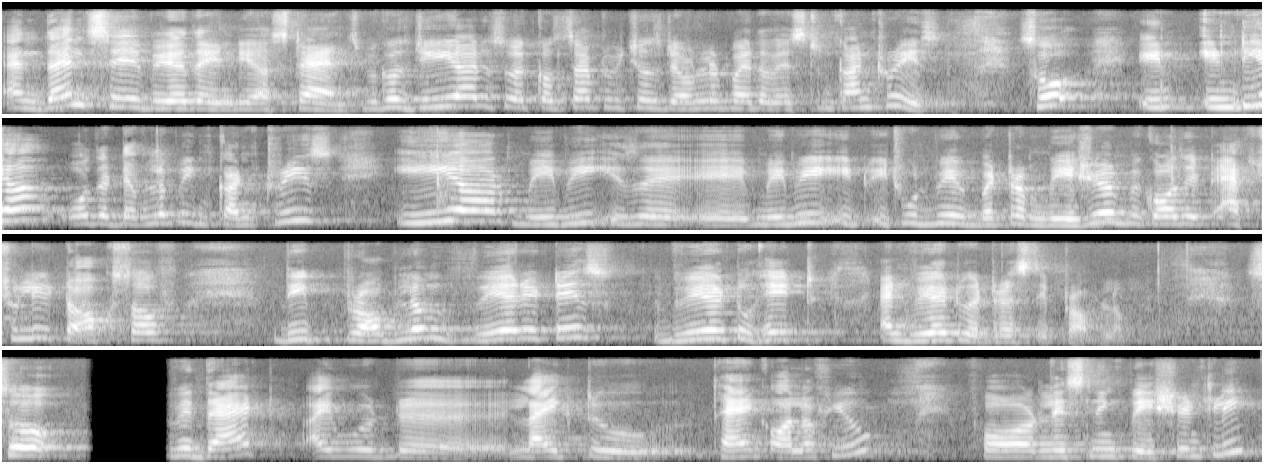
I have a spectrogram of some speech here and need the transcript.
and then say where the India stands because GER is a concept which was developed by the western countries. So, in India or the developing countries EER maybe is a, a maybe it, it would be a better measure because it actually talks of the problem where it is, where to hit and where to address the problem. So, with that I would uh, like to thank all of you for listening patiently.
